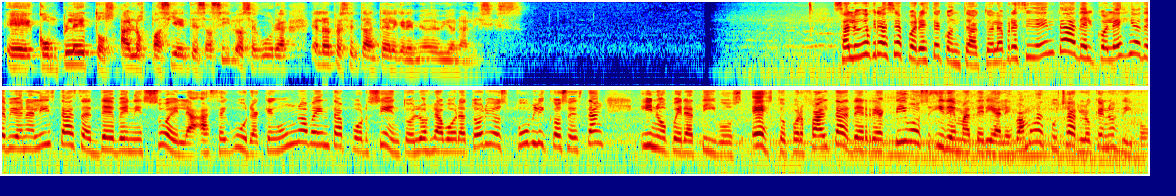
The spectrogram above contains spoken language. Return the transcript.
eh, completos a los pacientes, así lo asegura el representante del gremio de bioanálisis. Saludos, gracias por este contacto. La presidenta del Colegio de Bioanalistas de Venezuela asegura que en un 90% los laboratorios públicos están inoperativos. Esto por falta de reactivos y de materiales. Vamos a escuchar lo que nos dijo.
